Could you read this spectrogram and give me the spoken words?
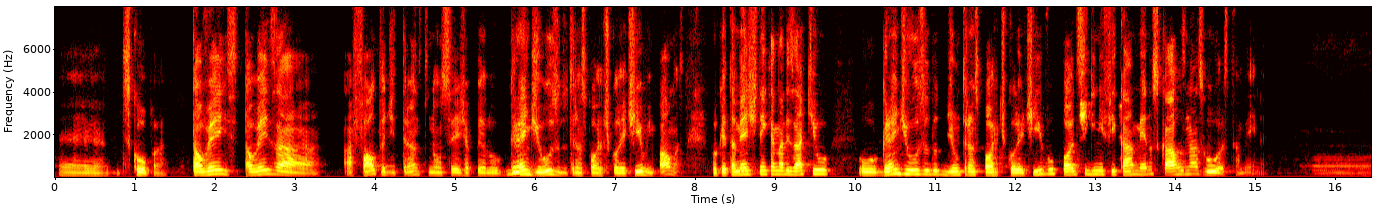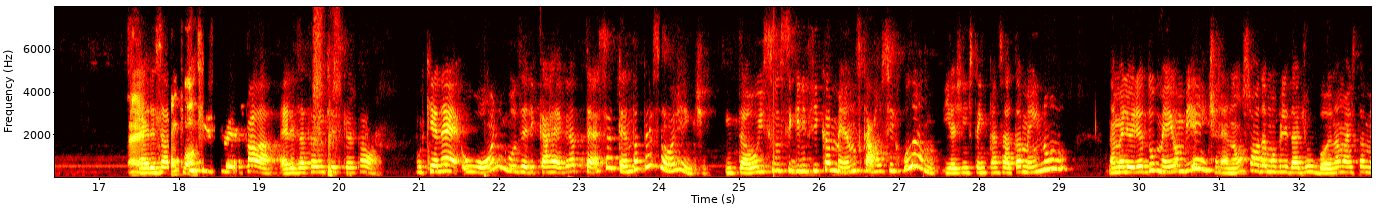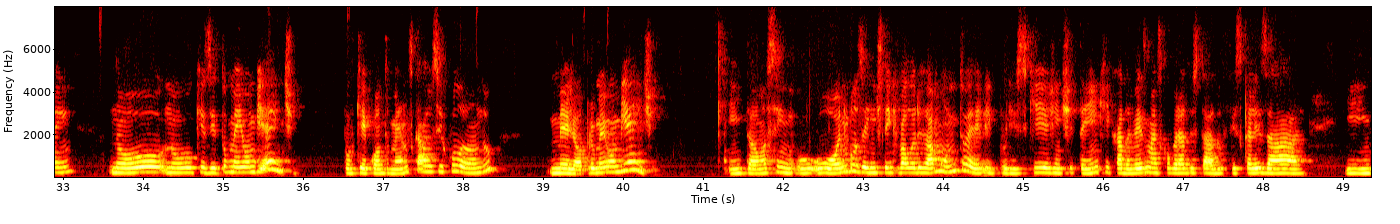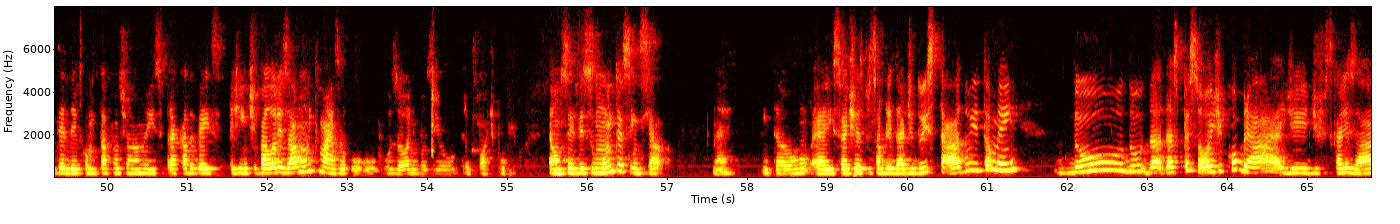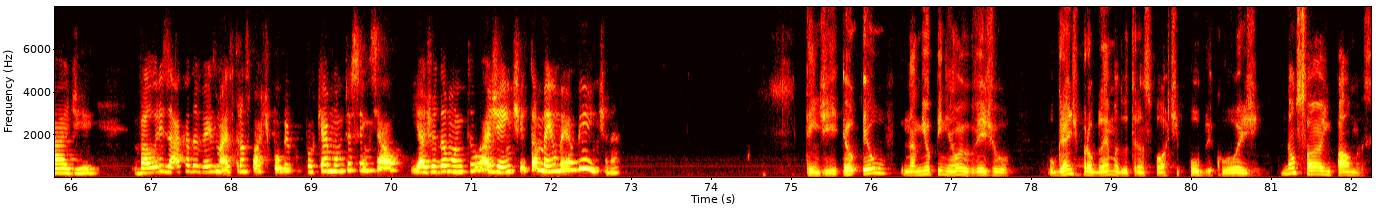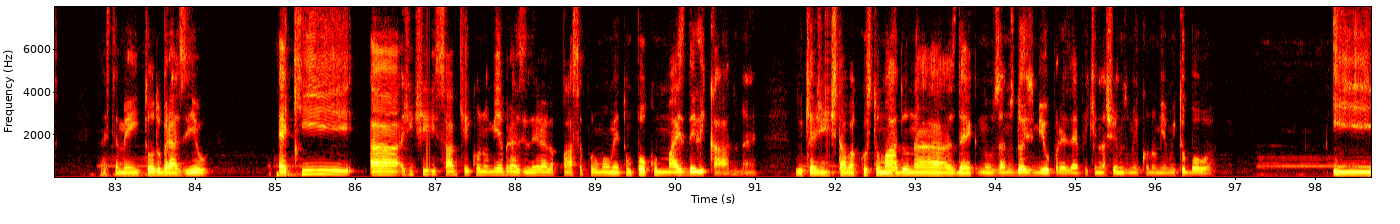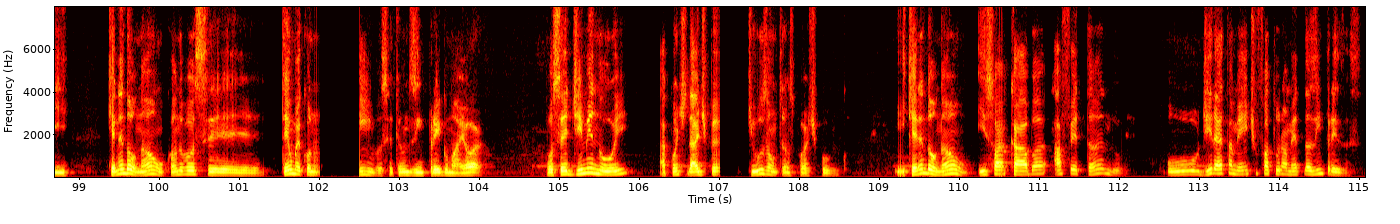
É, desculpa. Talvez, talvez a, a falta de trânsito não seja pelo grande uso do transporte coletivo em Palmas, porque também a gente tem que analisar que o, o grande uso do, de um transporte coletivo pode significar menos carros nas ruas também, né? É, Era exatamente concordo. isso que eu ia falar. Era exatamente isso que eu ia falar. Porque, né, o ônibus, ele carrega até 70 pessoas, gente. Então, isso significa menos carros circulando. E a gente tem que pensar também no, na melhoria do meio ambiente, né? Não só da mobilidade urbana, mas também no, no quesito meio ambiente. Porque quanto menos carros circulando, melhor para o meio ambiente. Então, assim, o, o, ônibus a gente tem que valorizar muito ele, por isso que a gente tem que cada vez mais cobrar do Estado fiscalizar, e entender como está funcionando isso para cada vez a gente valorizar muito mais o, o, os ônibus e o transporte público. É um serviço muito essencial, né? Então, é, isso é de responsabilidade do Estado e também do, do da, das pessoas de cobrar, de, de fiscalizar, de, valorizar cada vez mais o transporte público, porque é muito essencial e ajuda muito a gente e também o meio ambiente, né? Entendi. Eu, eu, na minha opinião, eu vejo o grande problema do transporte público hoje, não só em Palmas, mas também em todo o Brasil, é que a, a gente sabe que a economia brasileira ela passa por um momento um pouco mais delicado, né? Do que a gente estava acostumado nas, nos anos 2000, por exemplo, que nós tivemos uma economia muito boa. E, querendo ou não, quando você tem uma economia, você tem um desemprego maior, você diminui a quantidade de pessoas que usam o transporte público. E querendo ou não, isso acaba afetando o, diretamente o faturamento das empresas.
